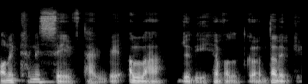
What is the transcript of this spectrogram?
অনেকখানি সেফ থাকবে। আল্লাহ যদি হেফাজত করেন তাদেরকে।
